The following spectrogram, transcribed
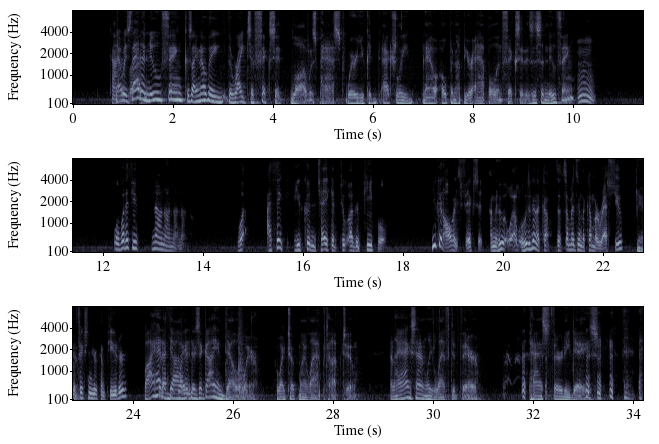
kind Now, of. is that uh, a new thing? Because I know they the right to fix it law was passed, where you could actually now open up your Apple and fix it. Is this a new thing? Mm. Well, what if you? No, no, no, no, no. What? I think you couldn't take it to other people. You can always fix it. I mean, who who's going to come? That somebody's going to come arrest you Yeah. for fixing your computer? Well, I had But I a what guy. it- There's a guy in Delaware who I took my laptop to, and I accidentally left it there past 30 days.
